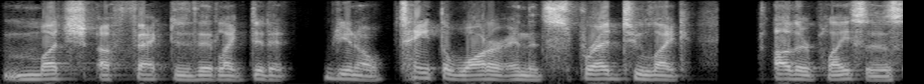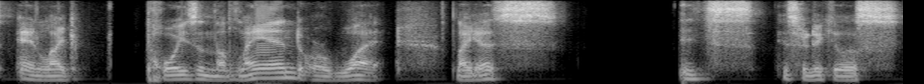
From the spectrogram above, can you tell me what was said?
much effect did it like did it you know taint the water and then spread to like other places and like poison the land or what like that's it's it's ridiculous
